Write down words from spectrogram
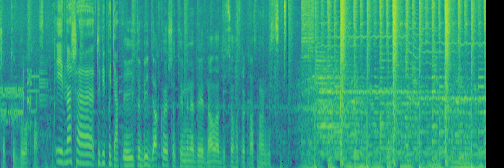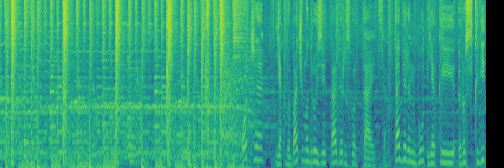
щоб тут було класно. І наша тобі подяка. І тобі дякую, що ти мене доєднала до цього прекрасного місця. Як ми бачимо, друзі, табір згортається. Табір Інбут, який розквіт,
